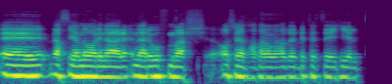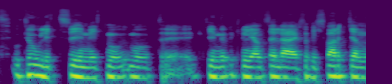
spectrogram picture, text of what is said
eh, i januari när, när Ofmars avslöjade att han hade betett sig helt otroligt svinigt mot, mot eh, kvinn, kvinnliga anställda så fick sparken.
